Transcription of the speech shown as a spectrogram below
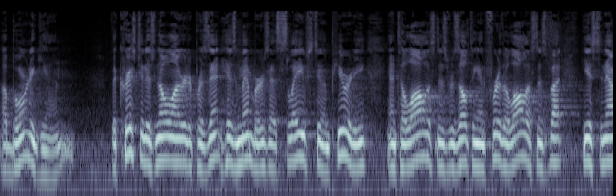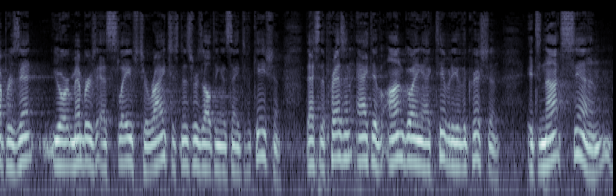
born again, the Christian is no longer to present his members as slaves to impurity and to lawlessness, resulting in further lawlessness, but he is to now present your members as slaves to righteousness, resulting in sanctification. That's the present active, ongoing activity of the Christian. It's not sin,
